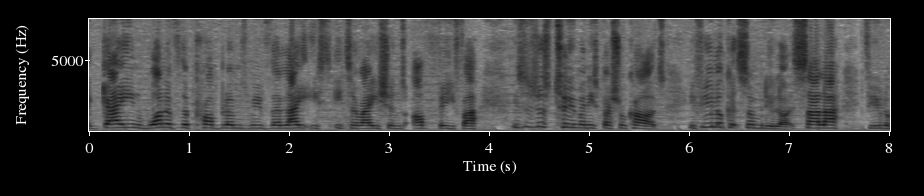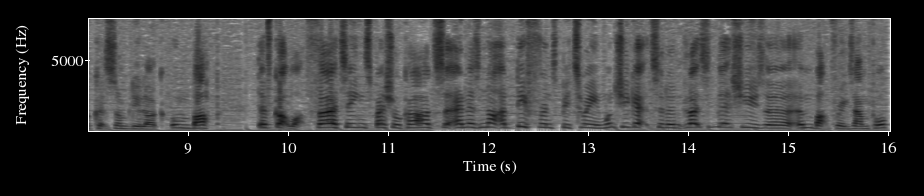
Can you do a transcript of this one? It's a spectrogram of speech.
Again, one of the problems with the latest iterations of FIFA is there's just too many special cards. If you look at somebody like Salah, if you look at somebody like Mbappé, they've got what 13 special cards, and there's not a difference between. Once you get to the let's let's use uh, Mbappé for example,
